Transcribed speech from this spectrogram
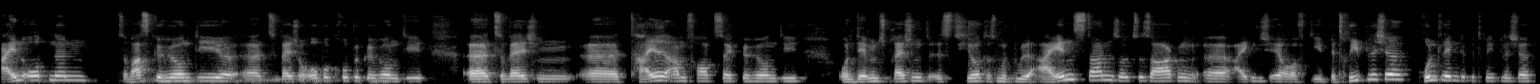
einordnen, zu was gehören die, äh, zu welcher Obergruppe gehören die, äh, zu welchem äh, Teil am Fahrzeug gehören die und dementsprechend ist hier das Modul 1 dann sozusagen äh, eigentlich eher auf die betriebliche, grundlegende betriebliche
